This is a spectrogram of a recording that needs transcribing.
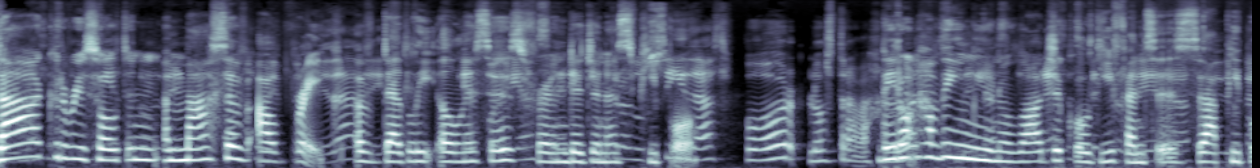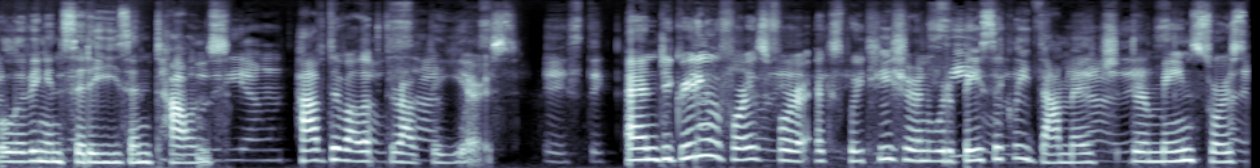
That could result in a massive outbreak of deadly illnesses for indigenous people. They don't have the immunological defenses that people living in cities and towns have developed throughout the years. And degrading the forest for exploitation would basically damage their main source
